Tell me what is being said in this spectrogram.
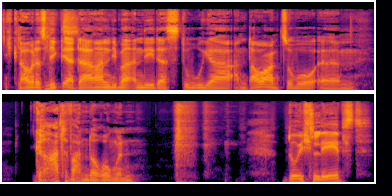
Ich glaube, das liegt ja daran, lieber Andi, dass du ja andauernd so ähm, Gratwanderungen durchlebst.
